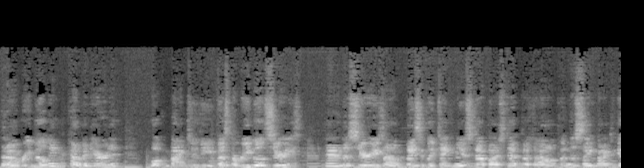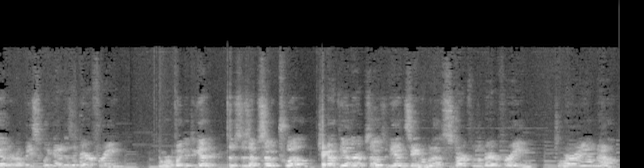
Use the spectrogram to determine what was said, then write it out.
that I'm rebuilding, kind of inherited. Welcome back to the Vespa Rebuild series. And this series I'm basically taking you step by step as to how I'm putting this thing back together. I basically got it as a bare frame and we're putting it together. This is episode 12. Check out the other episodes if you haven't seen them. I'm going to start from the bare frame to where I am now.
